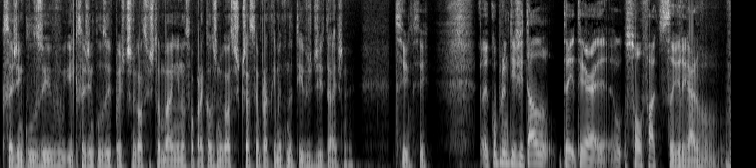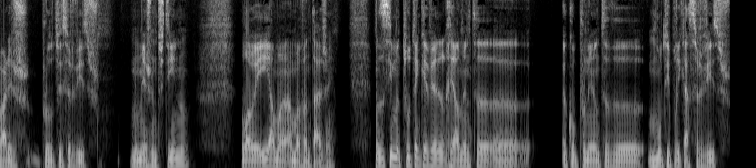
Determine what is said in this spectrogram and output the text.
que seja inclusivo e que seja inclusivo para estes negócios também e não só para aqueles negócios que já são praticamente nativos digitais. Não é? Sim, sim. A componente digital tem, tem, eh, só o facto de se agregar vários produtos e serviços no mesmo destino, logo aí há uma, há uma vantagem. Mas acima de tudo tem que haver realmente uh, a componente de multiplicar serviços.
